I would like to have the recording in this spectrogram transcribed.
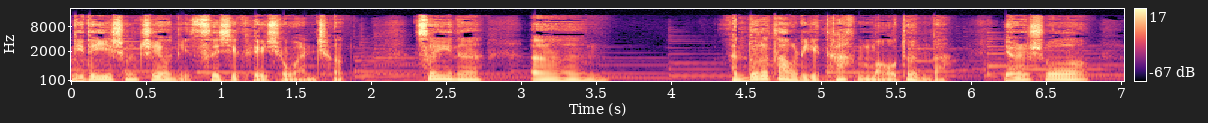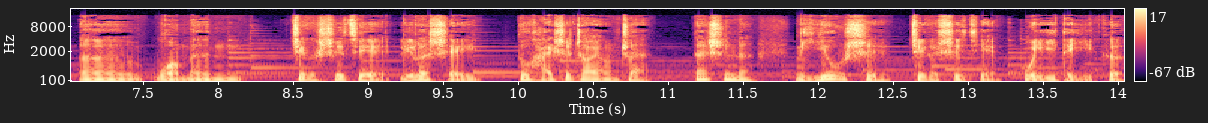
你的一生只有你自己可以去完成。所以呢，嗯。很多的道理它很矛盾吧？有人说，嗯，我们这个世界离了谁都还是照样转，但是呢，你又是这个世界唯一的一个，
